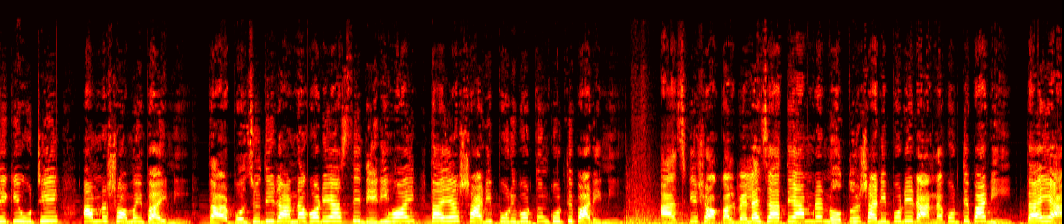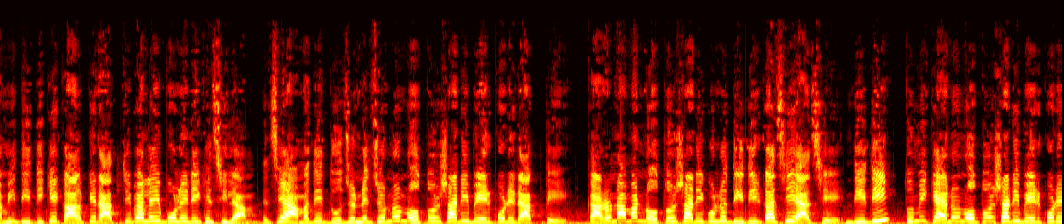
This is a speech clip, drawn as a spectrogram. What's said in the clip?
থেকে উঠে আমরা সময় পাইনি। তারপর যদি রান্নাঘরে আসতে দেরি হয়, তাই আর শাড়ি পরিবর্তন করতে পারিনি। আজকে সকালবেলা যাতে আমরা নতুন শাড়ি পরে রান্না করতে পারি, তাই আমি দিদিকে কালকে রাত্রিবেলায় বলে রেখেছিলাম যে আমাদের দুজনের জন্য নতুন শাড়ি বের করে রাখতে। কারণ আমার নতুন শাড়িগুলো দিদির কাছেই আছে। দিদি, তুমি কেন নতুন শাড়ি বের করে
